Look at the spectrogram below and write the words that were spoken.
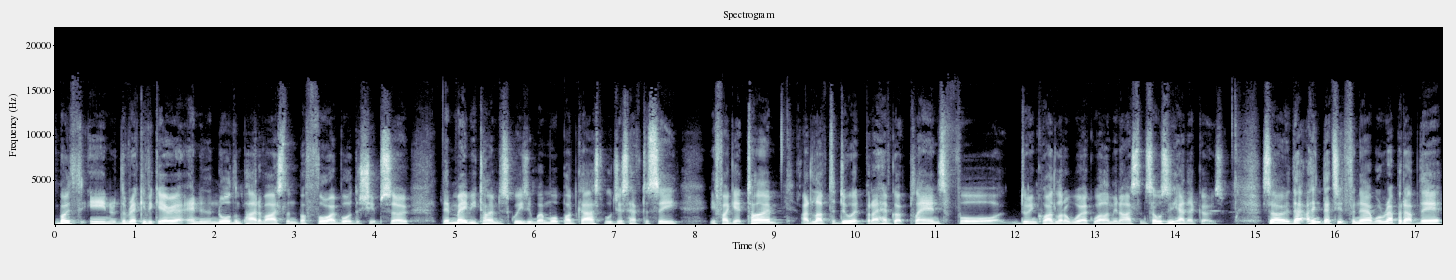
both in the Reykjavik area and in the northern part of Iceland before I board the ship. So there may be time to squeeze in one more podcast. We'll just have to see if I get time. I'd love to do it, but I have got plans for doing quite a lot of work while I'm in Iceland. So we'll see how that goes. So that I think that's it for now. We'll wrap it up there.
